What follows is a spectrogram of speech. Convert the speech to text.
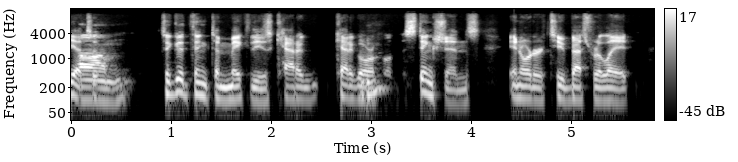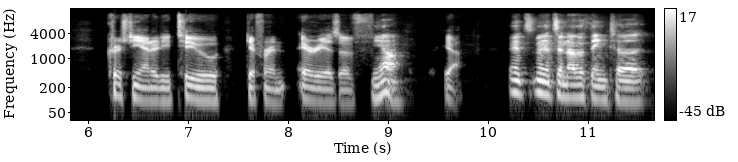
yeah it's, um, a, it's a good thing to make these cate- categorical mm-hmm. distinctions in order to best relate Christianity to different areas of yeah yeah. It's it's another thing to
